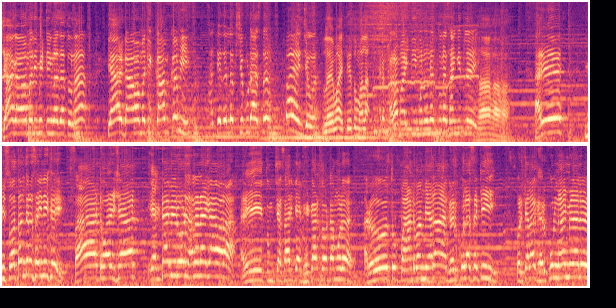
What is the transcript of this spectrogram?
ज्या गावामध्ये मिटिंगला जातो ना त्या गावामध्ये काम कमी आणि त्याचं लक्ष कुठं असतं? बायांच्यावर लय माहिती आहे तुम्हाला. अरे मला माहिती म्हणूनच तुला सांगितलंय. हा हा हा. अरे मी स्वतंत्र सैनिक आहे. साठ वर्षात एकदा बी रोड झाला नाही गावाला. अरे तुमच्या सारख्या भेकार चोटामुळं. अरे तो पांडवा मिळाला घरकुलासाठी. पण त्याला घरकुल नाही मिळालं.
